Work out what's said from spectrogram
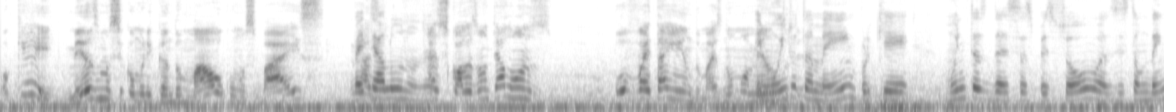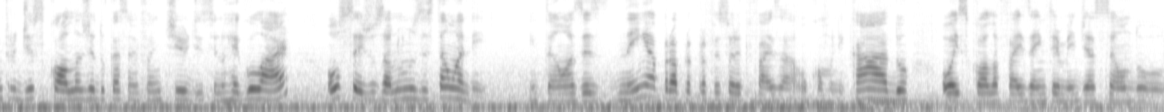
ok, mesmo se comunicando mal com os pais, Vai as, ter aluno, né? as escolas vão ter alunos, o povo vai estar indo, mas no E momento. muito de- também porque muitas dessas pessoas estão dentro de escolas de educação infantil, de ensino regular, ou seja, os alunos estão ali. Então, às vezes, nem a própria professora que faz a- o comunicado, ou a escola faz a intermediação do,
